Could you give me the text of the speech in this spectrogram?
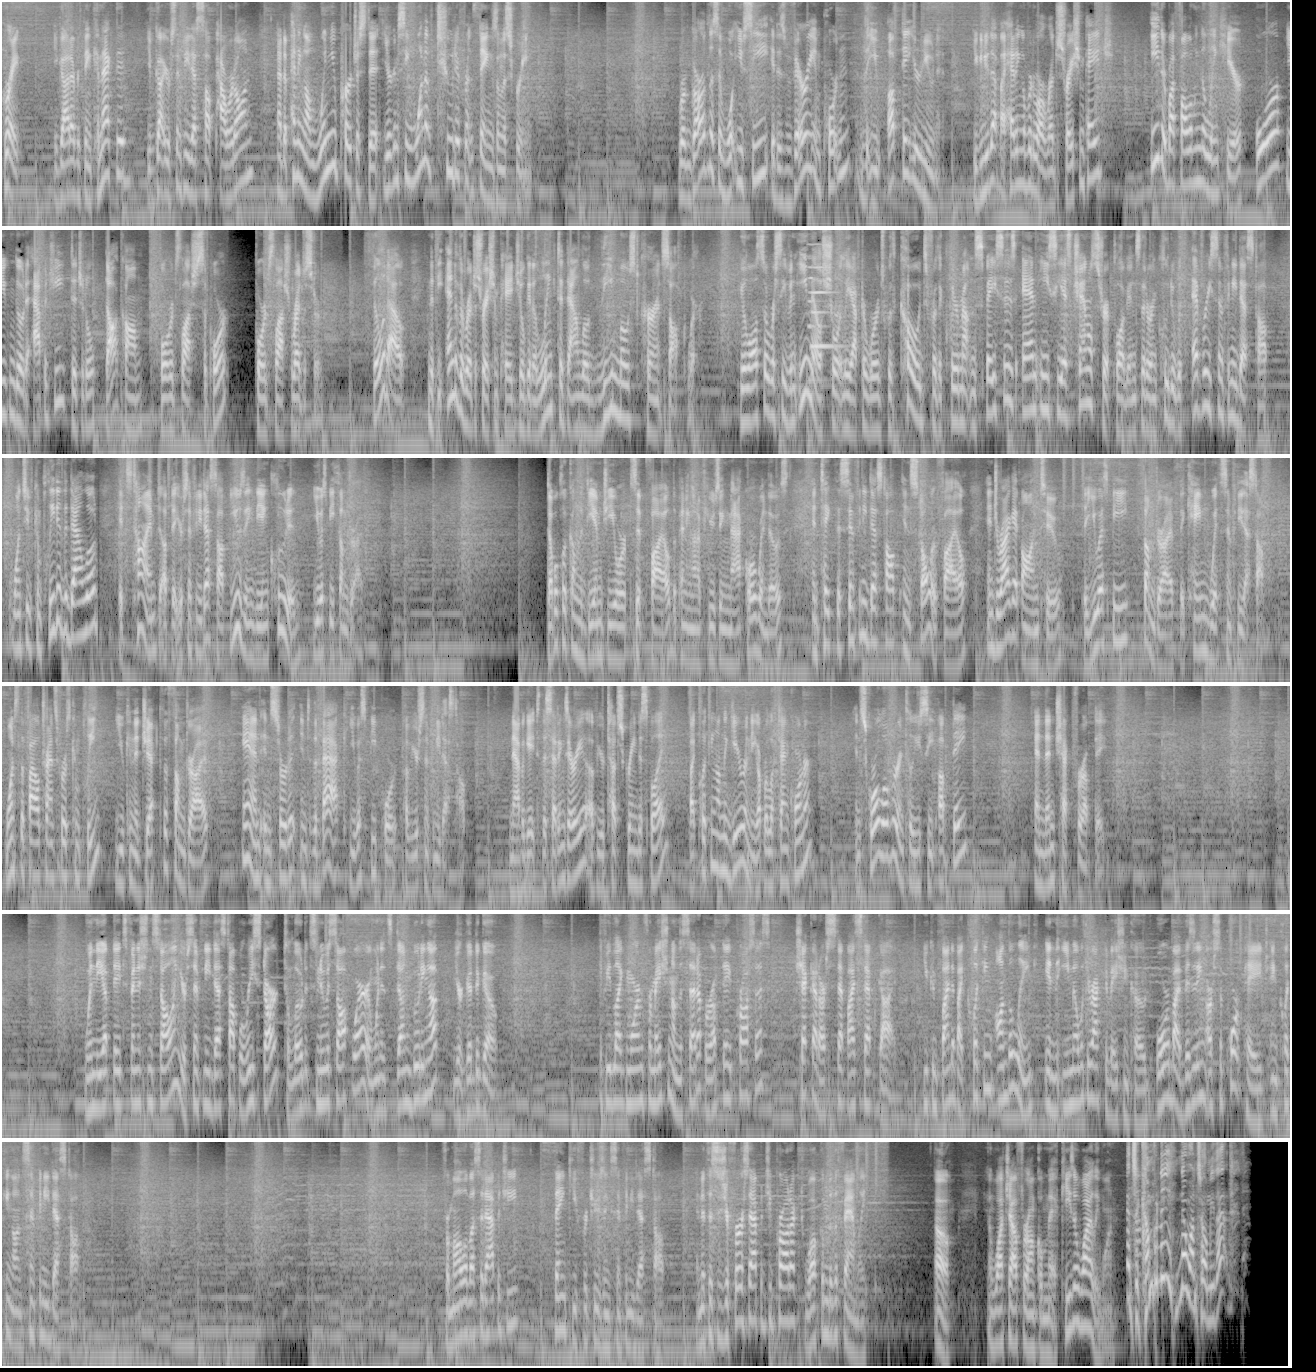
Great, you got everything connected, you've got your Symphony desktop powered on. Now depending on when you purchased it, you're gonna see one of two different things on the screen. Regardless of what you see, it is very important that you update your unit. You can do that by heading over to our registration page either by following the link here, or you can go to apogeedigital.com forward slash support forward slash register. Fill it out, and at the end of the registration page, you'll get a link to download the most current software. You'll also receive an email shortly afterwards with codes for the Clearmountain Spaces and ECS Channel Strip plugins that are included with every Symphony desktop. Once you've completed the download, it's time to update your Symphony desktop using the included USB thumb drive. Double click on the DMG or zip file, depending on if you're using Mac or Windows, and take the Symphony Desktop installer file and drag it onto the USB thumb drive that came with Symphony Desktop. Once the file transfer is complete, you can eject the thumb drive and insert it into the back USB port of your Symphony Desktop. Navigate to the settings area of your touchscreen display by clicking on the gear in the upper left-hand corner and scroll over until you see Update and then check for Update. When the update's finished installing, your Symphony desktop will restart to load its newest software, and when it's done booting up, you're good to go. If you'd like more information on the setup or update process, check out our step-by-step -step guide. You can find it by clicking on the link in the email with your activation code or by visiting our support page and clicking on Symphony Desktop. From all of us at Apogee, thank you for choosing Symphony Desktop. And if this is your first Apogee product, welcome to the family. Oh, and watch out for Uncle Mick. He's a wily one. It's a company? No one told me that.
